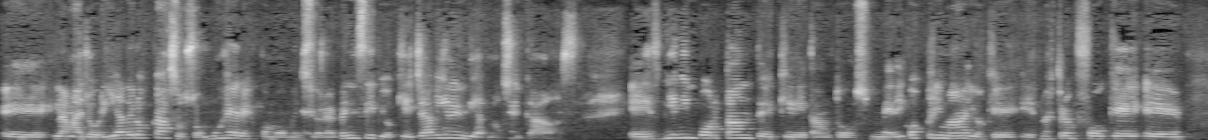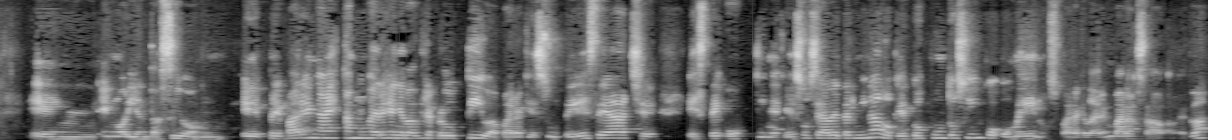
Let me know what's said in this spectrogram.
eh, la mayoría de los casos son mujeres, como mencioné al principio, que ya vienen diagnosticadas. Es bien importante que tantos médicos primarios, que es nuestro enfoque eh, en, orientación, eh, preparen a estas mujeres en edad reproductiva para que su TSH esté óptimo, que eso sea determinado, que es 2.5 o menos para quedar embarazada, ¿verdad?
